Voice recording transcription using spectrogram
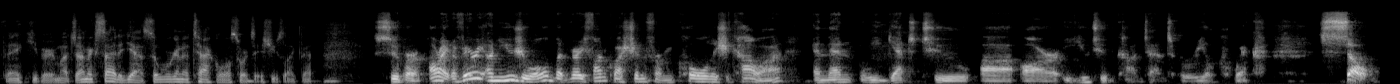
thank you very much i'm excited yeah so we're going to tackle all sorts of issues like that Super. All right, a very unusual but very fun question from Cole Ishikawa, and then we get to uh, our YouTube content real quick. So,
